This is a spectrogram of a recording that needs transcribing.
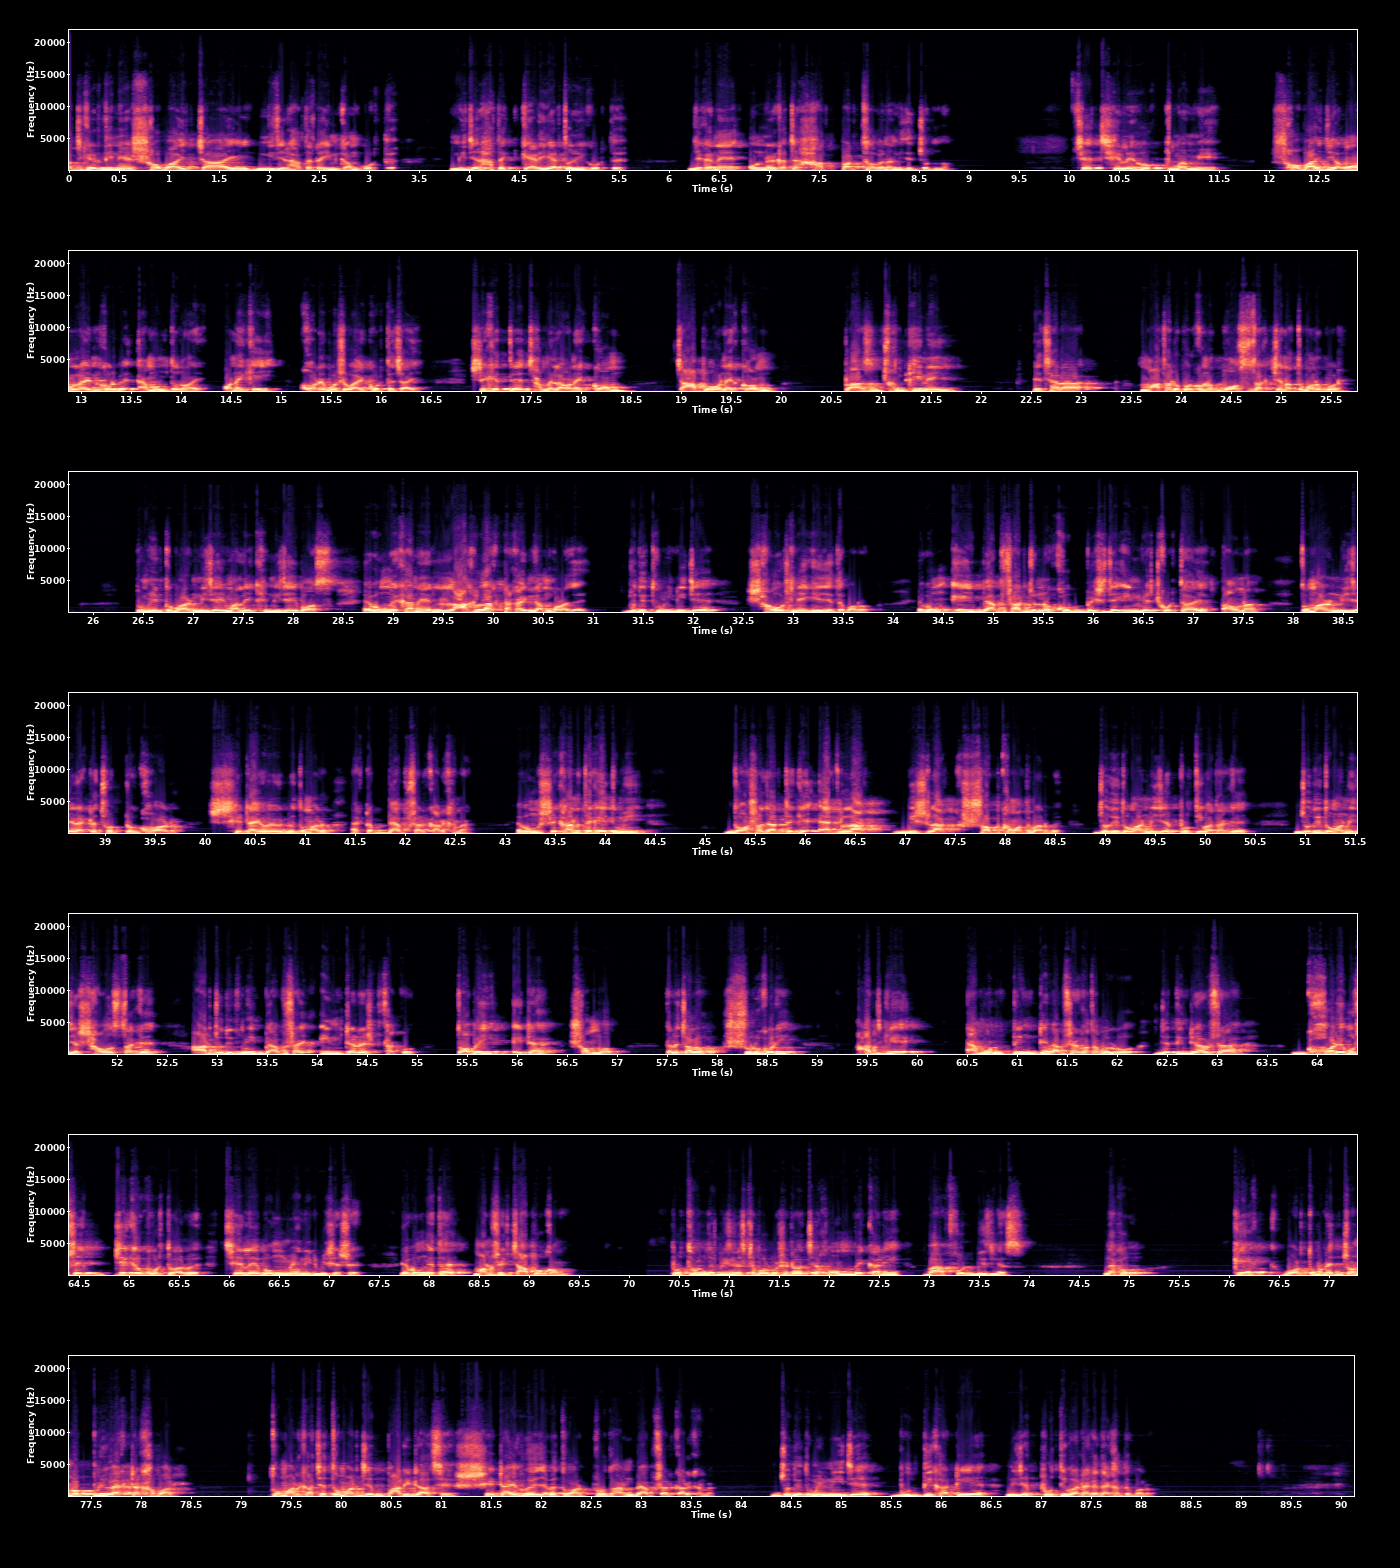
আজকের দিনে সবাই চায় নিজের হাতে একটা ইনকাম করতে, নিজের হাতে ক্যারিয়ার তৈরি করতে, যেখানে অন্যের কাছে হাত পারতে হবে না নিজের জন্য। সে ছেলে হোক কিংবা মেয়ে, সবাই যে অনলাইন করবে এমন তো নয়, অনেকেই ঘরে বসেও আয় করতে চায়। সেক্ষেত্রে ঝামেলা অনেক কম, চাপও অনেক কম প্লাস ঝুঁকি নেই। এছাড়া মাথার উপর কোনো বস থাকছে না তোমার উপর। তুমি তোমার নিজেই মালিক, নিজেই বস এবং এখানে লাখ লাখ টাকা ইনকাম করা যায়। যদি তুমি নিজে সাহস নিয়ে এগিয়ে যেতে পারো। এবং এই ব্যবসার জন্য খুব বেশি যে ইনভেস্ট করতে হয় তাও না। তোমার নিজের একটা ছোট্ট ঘর, সেটাই হয়ে উঠবে তোমার একটা ব্যবসার কারখানা। এবং সেখান থেকেই তুমি দশ হাজার থেকে এক লাখ, বিশ লাখ সব কামাতে পারবে। যদি তোমার নিজের প্রতিভা থাকে, যদি তোমার নিজের সাহস থাকে, আর যদি তুমি ব্যবসায় ইন্টারেস্ট থাকো তবেই এটা সম্ভব। তাহলে চলো শুরু করি। আজকে এমন তিনটে ব্যবসার কথা বলব, যে তিনটে ব্যবসা ঘরে বসে যে কেউ করতে পারবে, ছেলে এবং মেয়ে নির্বিশেষে। এবং এতে মানসিক চাপও কম। প্রথম যে বিজনেসটা বলব সেটা হচ্ছে হোম বেকারি বা ফুড বিজনেস দেখো কেক বর্তমানে জনপ্রিয় একটা খাবার। তোমার কাছে তোমার যে বাড়িটা আছে, সেটাই হয়ে যাবে তোমার প্রধান ব্যবসার কারখানা। যদি তুমি নিজে বুদ্ধি খাটিয়ে নিজের প্রতিভাটাকে দেখাতে পারো।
